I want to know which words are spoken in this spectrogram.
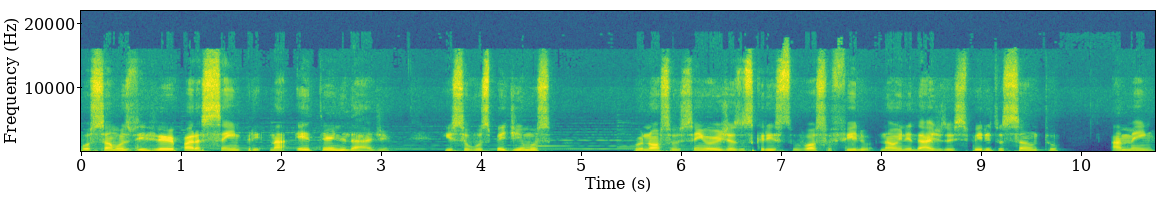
possamos viver para sempre na eternidade. Isso vos pedimos por nosso Senhor Jesus Cristo, vosso Filho, na unidade do Espírito Santo. Amém.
